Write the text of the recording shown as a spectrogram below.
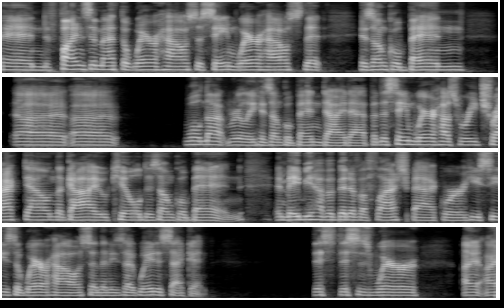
and finds him at the warehouse, the same warehouse that his uncle Ben, uh, uh, well, not really his uncle Ben died at, but the same warehouse where he tracked down the guy who killed his uncle Ben, and maybe have a bit of a flashback where he sees the warehouse and then he's like, wait a second, this this is where I I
